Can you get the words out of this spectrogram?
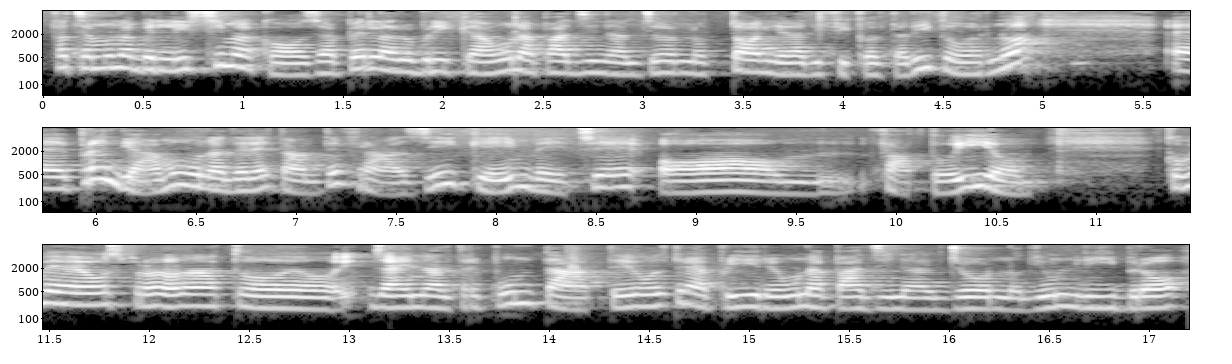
facciamo una bellissima cosa per la rubrica Una pagina al giorno toglie la difficoltà di torno. Eh, prendiamo una delle tante frasi che invece ho mm, fatto io. Come avevo spronato già in altre puntate, oltre a aprire una pagina al giorno di un libro,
